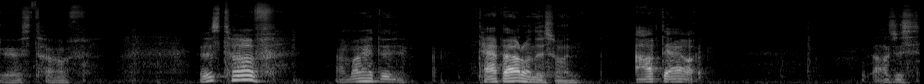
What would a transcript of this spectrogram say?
Yeah, it's tough. It's tough. I might have to tap out on this one. Opt out. I'll just.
